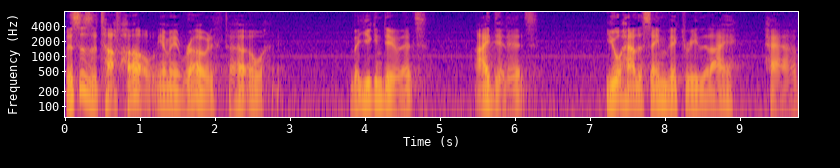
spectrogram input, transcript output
this is a tough hoe, I mean, road to hoe. But you can do it. I did it. You'll have the same victory that I have.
